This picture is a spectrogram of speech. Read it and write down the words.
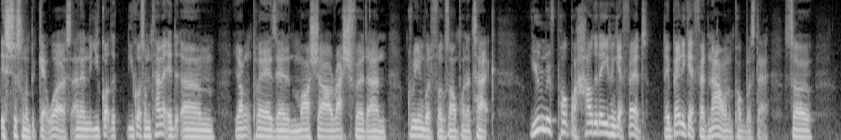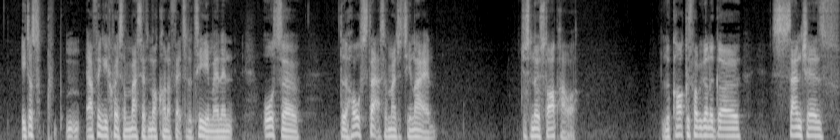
it's just going to get worse. And then you got the you got some talented um, young players in Martial, Rashford, and Greenwood, for example, in attack. You remove Pogba, how do they even get fed? They barely get fed now when Pogba's there. So it just, I think it creates a massive knock on effect to the team. And then also the whole stats of Manchester United, just no star power. Lukaku's probably going to go. Sanchez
